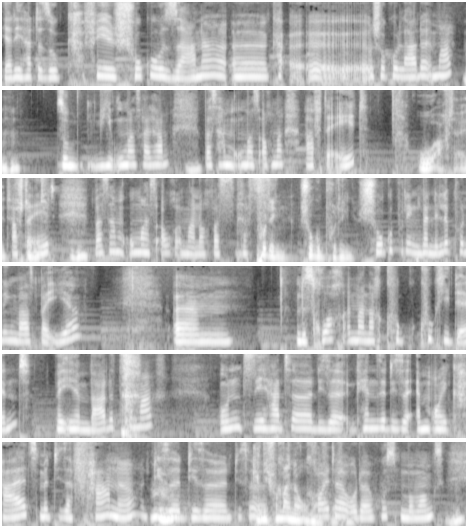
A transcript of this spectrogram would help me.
Ja, die hatte so Kaffee, Schoko, Sahne, äh, Ka äh, Schokolade immer. Mhm. So wie Omas halt haben. Was haben Omas auch immer? After Eight. Oh, After Eight. After stimmt. Eight. Was haben Omas auch immer noch? Was, was? Pudding, Schokopudding. Schokopudding, Vanillepudding war es bei ihr. Ähm, und es roch immer nach Cook- Cookie Dent bei ihr im Badezimmer. und sie hatte diese, kennen Sie diese M. Eukals mit dieser Fahne, diese, diese, diese Oma, Kräuter- oder Hustenbonbons. Mhm.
